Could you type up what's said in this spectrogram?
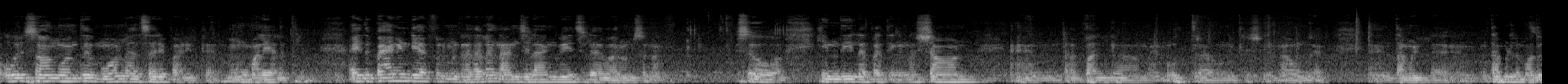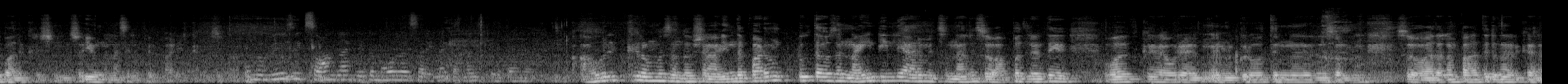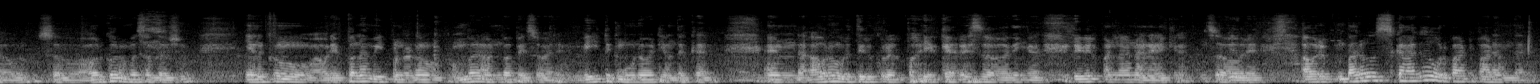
ஒரு சாங் வந்து மோகன்லால் சாரே பாடியிருக்காரு மலையாளத்துல. இது பேன் இண்டியா ஃபில்ம்ன்றதால அந்த அஞ்சு லாங்குவேஜில் வரும்னு சொன்னாங்க. ஸோ ஹிந்தியில் பார்த்தீங்கன்னா ஷான் அண்ட் பல்ராம் அண்ட் உத்ரா உன்னிகிருஷ்ணன் அவங்க அண்ட் தமிழில் தமிழில் மது பாலகிருஷ்ணன் ஸோ இவங்கெல்லாம் சில பேர் பாடியிருக்காங்க. அவருக்கு ரொம்ப சந்தோஷம். இந்த படம் டூ தௌசண்ட் நைன்டீன்லேயே ஆரம்பிச்சதுனால ஸோ அப்போதுலேருந்தே ஒர்க் அவர் க்ரோத்துன்னு சொல்லணும் ஸோ அதெல்லாம் பார்த்துட்டு தான் இருக்கார் அவரும். ஸோ அவருக்கும் ரொம்ப சந்தோஷம். எனக்கும் அவர் எப்போல்லாம் மீட் பண்ணுறனோ ரொம்ப அன்பாக பேசுவார். வீட்டுக்கு மூணு வாட்டி வந்திருக்காரு. அண்ட் அவரும் ஒரு திருக்குறள் பாடியிருக்காரு. ஸோ அது இங்கே ரிவீல் பண்ணலான்னு நான் நினைக்கிறேன். ஸோ அவர் அவர் பரோஸ்க்காக ஒரு பாட்டு பாட வந்தார்.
